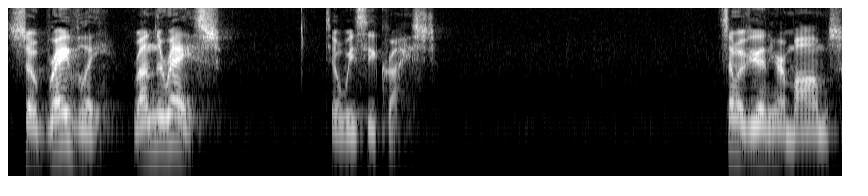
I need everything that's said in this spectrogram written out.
So bravely run the race till we see Christ. Some of you in here are moms.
